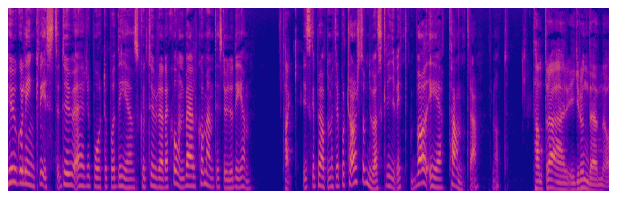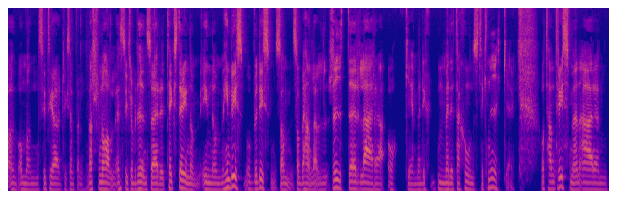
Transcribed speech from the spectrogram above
Hugo Lindqvist, du är reporter på DNs kulturredaktion. Välkommen till Studio DN. Tack. Vi ska prata om ett reportage som du har skrivit. Vad är tantra för något? Tantra är i grunden, om man citerar till exempel Nationalencyklopedin, så är det texter inom, inom hinduism och buddhism som, som behandlar riter, lära och eh, meditationstekniker. Och tantrismen är en,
